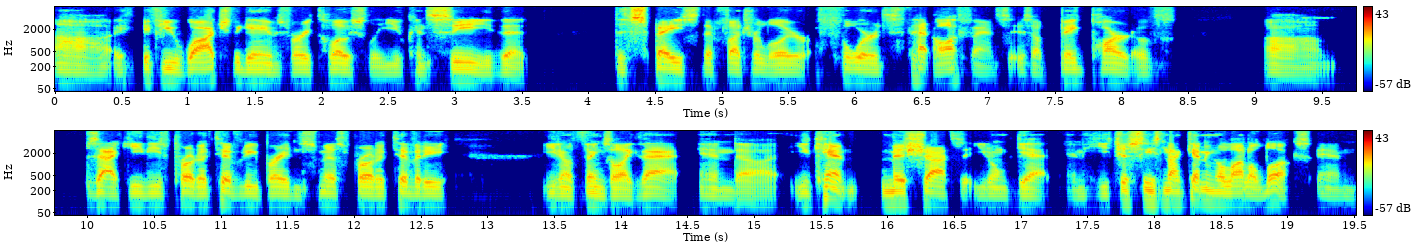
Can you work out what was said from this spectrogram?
Uh, if, if you watch the games very closely, you can see that the space that Fletcher Loyer affords that offense is a big part of um, Zach Edey's productivity, Braden Smith's productivity, you know, things like that. And uh, you can't miss shots that you don't get. And he just he's not getting a lot of looks. And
